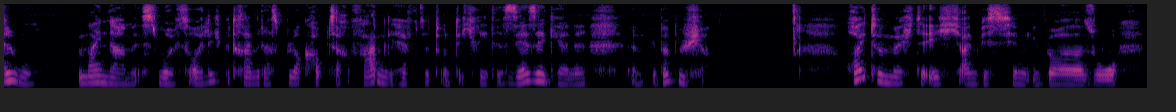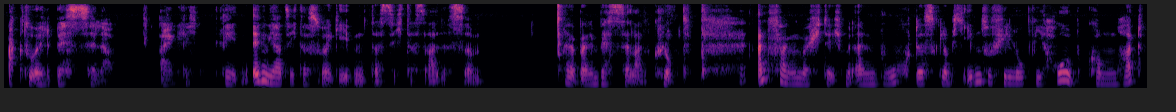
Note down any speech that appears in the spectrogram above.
Hallo, mein Name ist Wolfsäule. Ich betreibe das Blog Hauptsache Faden geheftet und ich rede sehr, sehr gerne ähm, über Bücher. Heute möchte ich ein bisschen über so aktuelle Bestseller eigentlich reden. Irgendwie hat sich das so ergeben, dass sich das alles ähm, äh, bei den Bestsellern klumpt. Anfangen möchte ich mit einem Buch, das, glaube ich, ebenso viel Lob wie Haue bekommen hat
